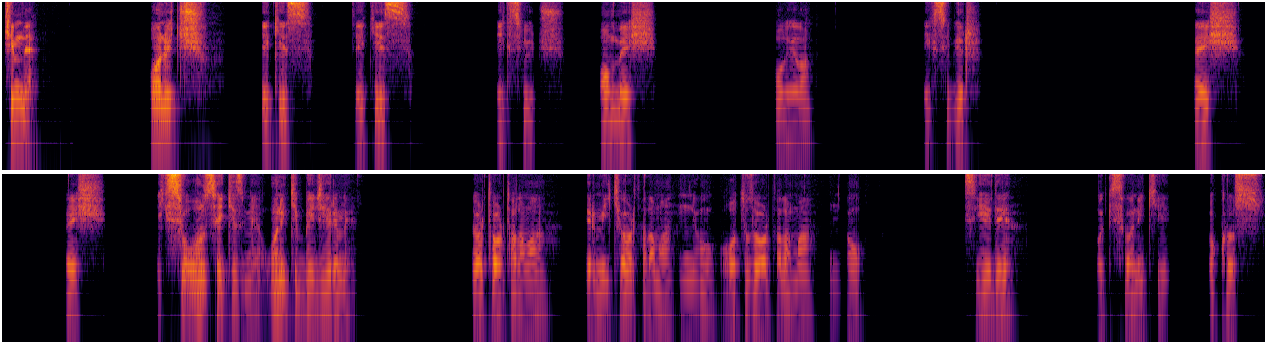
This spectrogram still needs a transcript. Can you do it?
Şimdi 13 8 8 Eksi 3. 15. Oluyor lan? Eksi 1. 5. 5. Eksi 18 mi? 12 beceri mi? 4 ortalama. 22 ortalama. No. 30 ortalama. No. Eksi 7. Eksi 12. 9.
